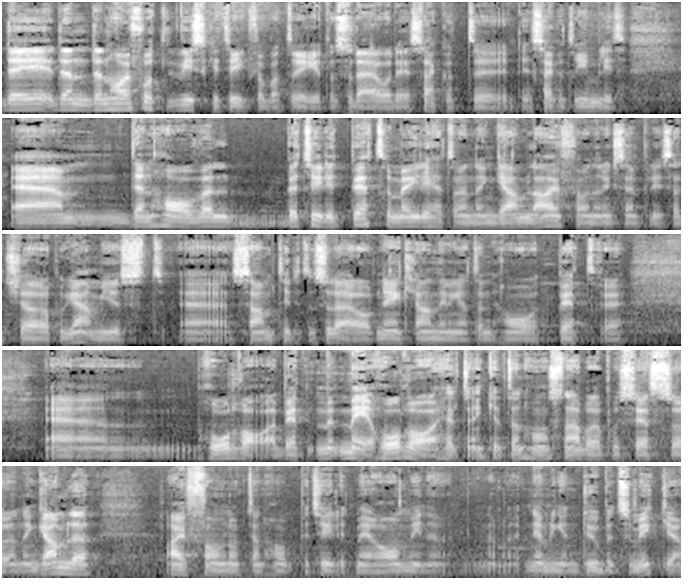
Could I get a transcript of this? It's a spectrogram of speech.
det, den, den, har ju fått viss kritik för batteriet och sådär och det är säkert, eh, det är säkert rimligt. Um, den har väl betydligt bättre möjligheter än den gamla iPhonen exempelvis att köra program just uh, samtidigt och sådär av den enkla anledningen att den har ett bättre uh, hårdvara, bet, mer hårdvara helt enkelt. Den har en snabbare processor än den gamla iPhone och den har betydligt mer RAM-minne, nämligen dubbelt så mycket.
